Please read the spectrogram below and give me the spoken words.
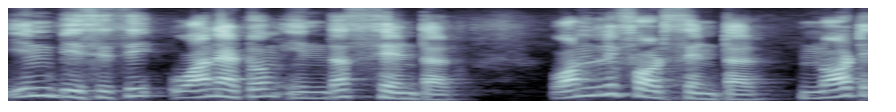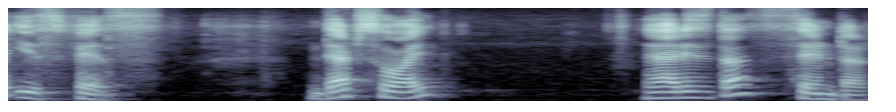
in bcc one atom in the center only for center not each face that's why here is the center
